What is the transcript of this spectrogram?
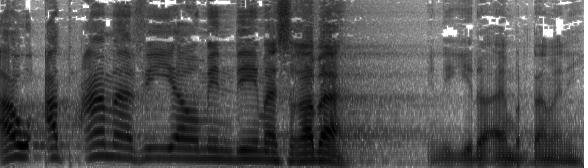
Au at'ama fi yaumin di masghabah. Ini kira yang pertama nih.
